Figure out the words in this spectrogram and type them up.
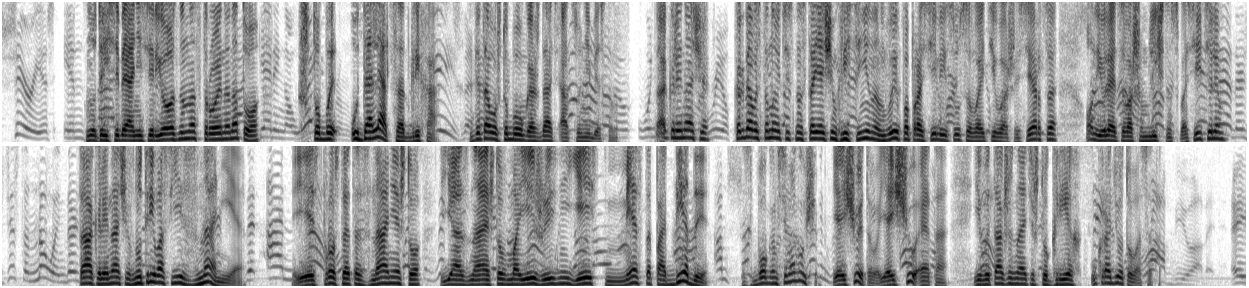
Внутри себя они серьезно настроены на то, чтобы удаляться от греха, для того, чтобы угождать Отцу Небесному. Так или иначе, когда вы становитесь настоящим христианином, вы попросили Иисуса войти в ваше сердце, Он является вашим личным спасителем. Так или иначе, внутри вас есть знание. Есть просто это знание, что я знаю, что в моей жизни есть место победы с Богом Всемогущим. Я ищу этого, я ищу это. И вы также знаете, что грех украдет у вас это.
